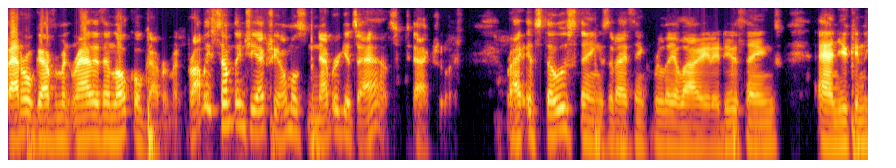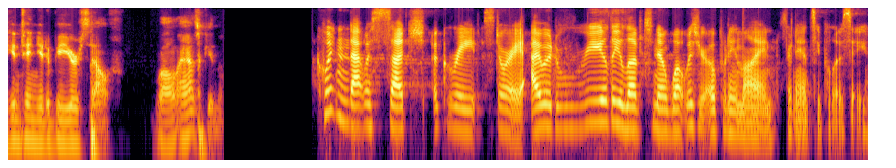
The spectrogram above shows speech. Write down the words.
federal government rather than local government? Probably something she actually almost never gets asked. Actually, right? It's those things that I think really allow you to do things, and you can continue to be yourself while asking them. Quinton, that was such a great story. I would really love to know what was your opening line for Nancy Pelosi?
